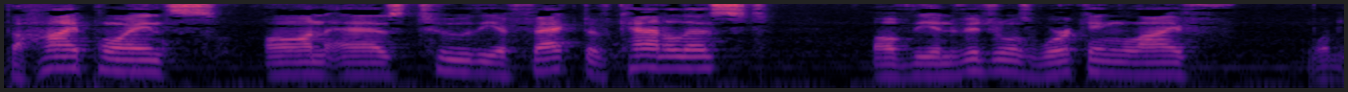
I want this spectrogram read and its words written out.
the high points on as to the effect of catalyst of the individual's working life. What a,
